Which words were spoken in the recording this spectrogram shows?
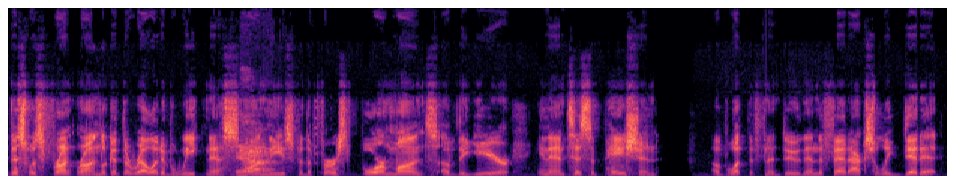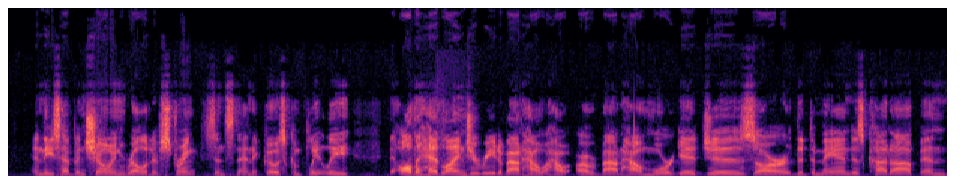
This was front run. Look at the relative weakness Yeah. on these for the first four months of the year in anticipation of what the Fed would do. Then the Fed actually did it, and these have been showing relative strength since then. It goes completely. All the headlines you read about how, how are about how mortgages are the demand is cut up and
